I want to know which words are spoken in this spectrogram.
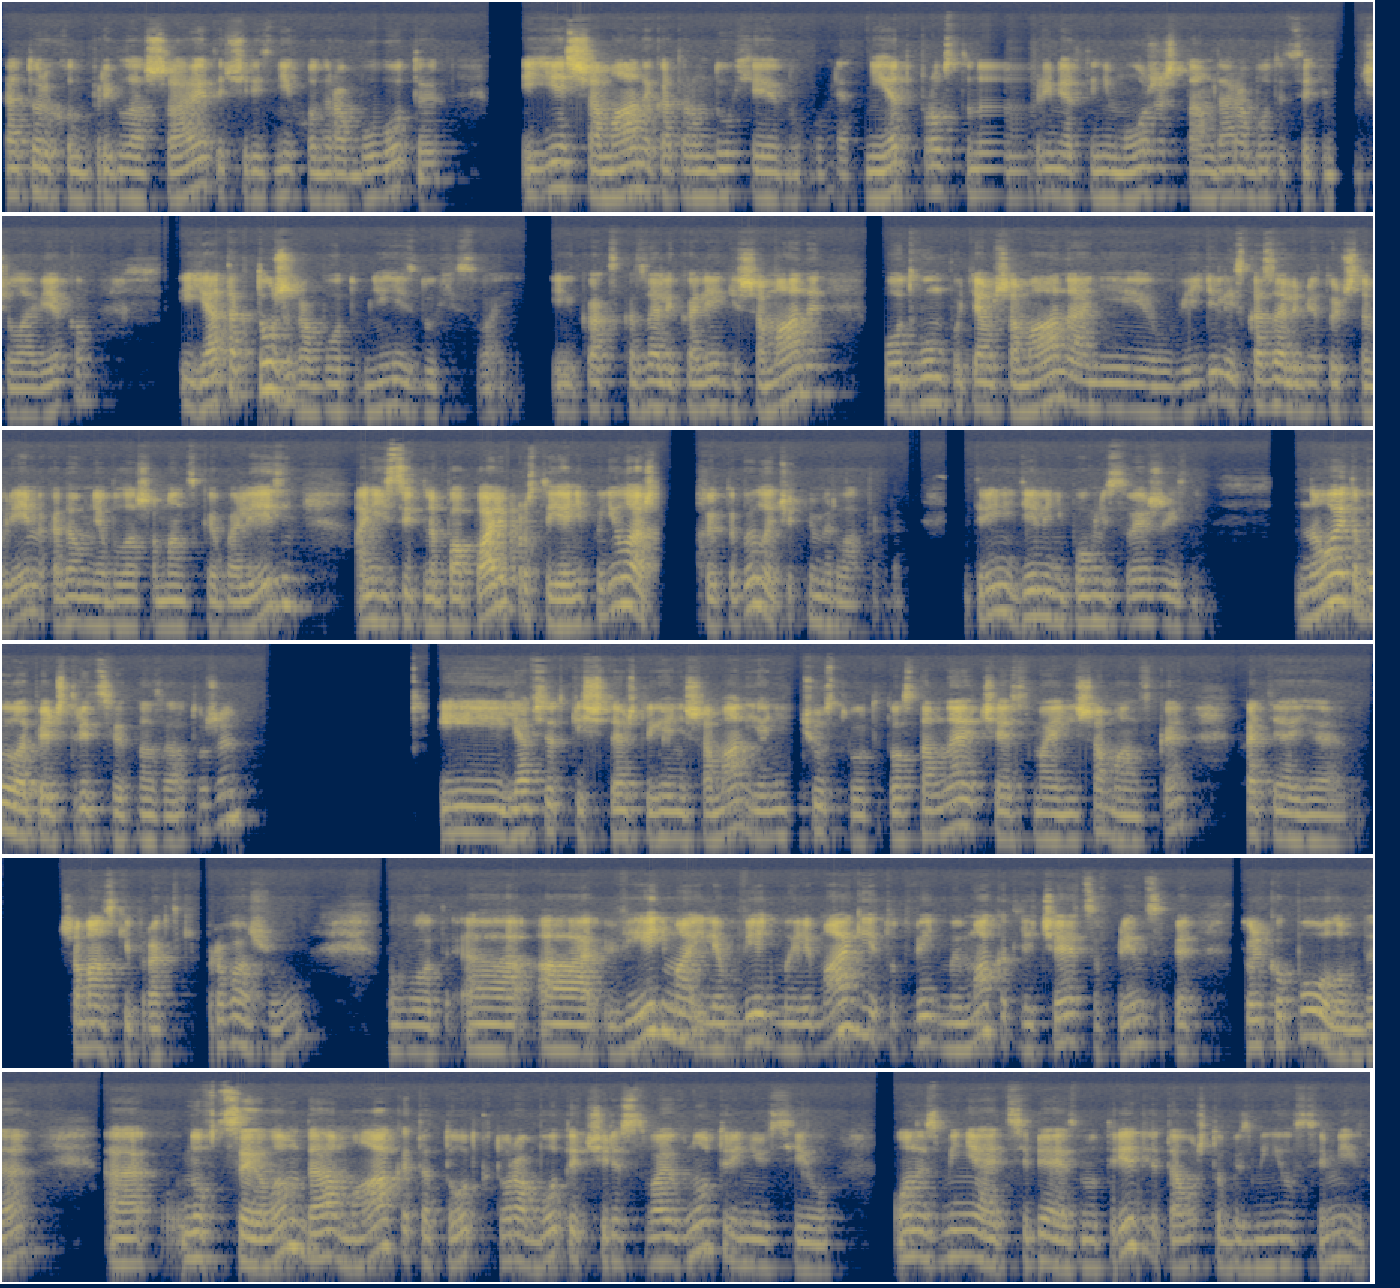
которых он приглашает, и через них он работает. И есть шаманы, которым духи ну, говорят, нет, просто, например, ты не можешь там да, работать с этим человеком. И я так тоже работаю, у меня есть духи свои. И, как сказали коллеги-шаманы, по двум путям шамана они увидели и сказали мне точно время, когда у меня была шаманская болезнь, они действительно попали, просто я не поняла, что это было, чуть не умерла тогда. Три недели не помню своей жизни. Но это было, опять же, 30 лет назад уже. И я все-таки считаю, что я не шаман, я не чувствую вот эту основная часть моя не шаманская, хотя я шаманские практики провожу. Вот. А, а ведьма или ведьма или магия, тут ведьма и маг отличаются, в принципе, только полом, да. А, но в целом, да, маг – это тот, кто работает через свою внутреннюю силу. Он изменяет себя изнутри для того, чтобы изменился мир.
